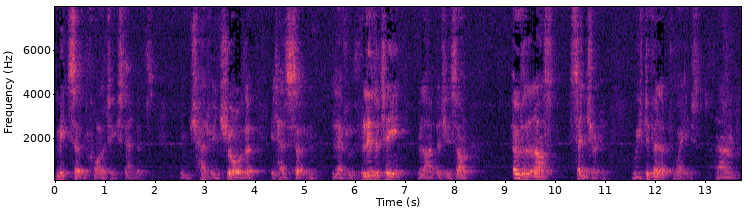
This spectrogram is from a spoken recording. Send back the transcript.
meets certain quality standards. You how to ensure that it has a certain level of validity, reliability and so on. Over the last century, we've developed ways, um,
